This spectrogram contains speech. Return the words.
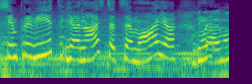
Усім привіт! Я Настя, це Майя. Ми, Вітаємо.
